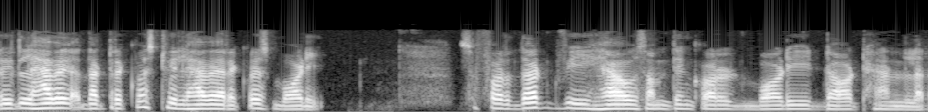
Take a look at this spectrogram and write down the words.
it will have a that request will have a request body so for that we have something called body dot handler.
